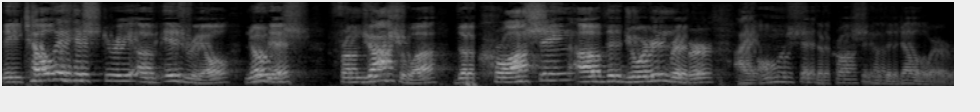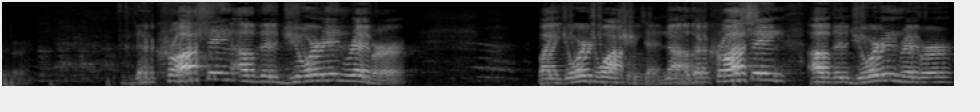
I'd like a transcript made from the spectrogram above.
they tell the history of Israel. Notice, from Joshua, the crossing of the Jordan River. I almost said the crossing of the Delaware River. The crossing of the Jordan River by George Washington. No, the crossing of the Jordan River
